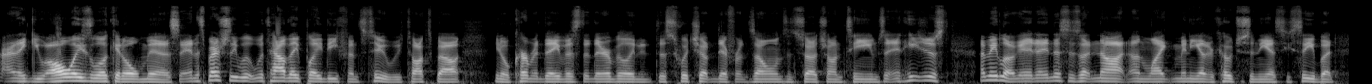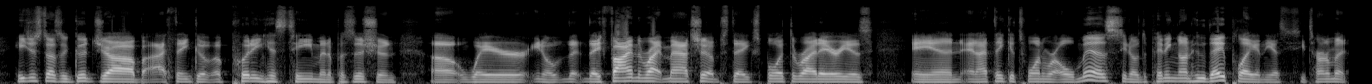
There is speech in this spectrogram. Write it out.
I think you always look at Ole Miss, and especially with, with, how they play defense too. We've talked about you know Kermit Davis that their ability to switch up different zones and such on teams, and he just I mean look, and, and this is not unlike many other coaches in the SEC, but he just does a good job, I think, of, of putting his team in a position uh, where you know they find the right matchups, they exploit the right areas and and I think it's one where Ole Miss, you know, depending on who they play in the SEC tournament,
